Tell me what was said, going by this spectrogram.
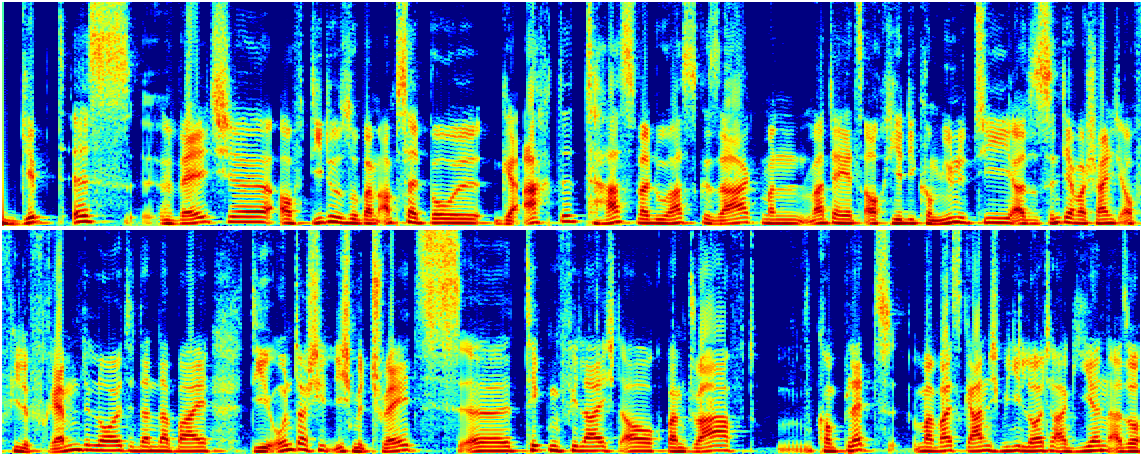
Gibt es welche, auf die du so beim Upside Bowl geachtet hast? Weil du hast gesagt, man hat ja jetzt auch hier die Community, also es sind ja wahrscheinlich auch viele fremde Leute dann dabei, die unterschiedlich mit Trades äh, ticken vielleicht auch beim Draft komplett, man weiß gar nicht, wie die Leute agieren. Also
